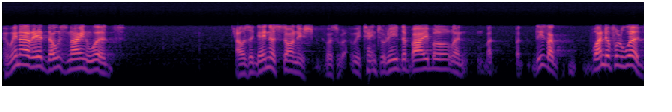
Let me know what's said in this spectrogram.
And when I read those nine words, I was again astonished because we tend to read the Bible, and, but, but these are wonderful words.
